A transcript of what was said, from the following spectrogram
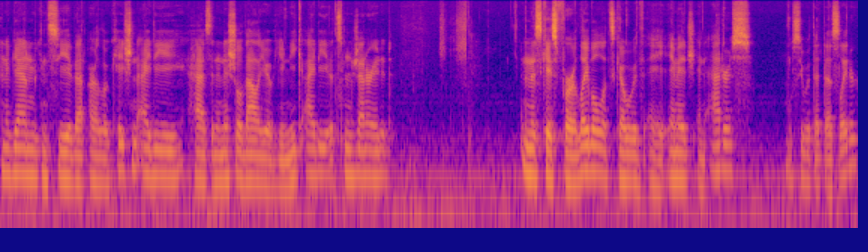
And again, we can see that our location ID has an initial value of unique ID that's been generated. In this case, for a label, let's go with a image and address. We'll see what that does later.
